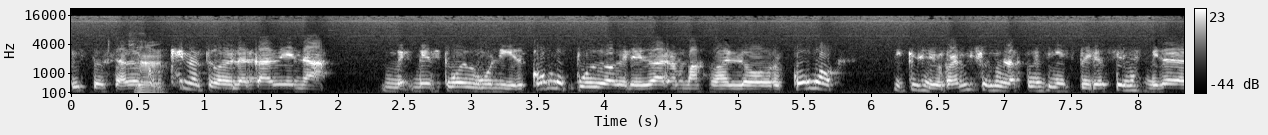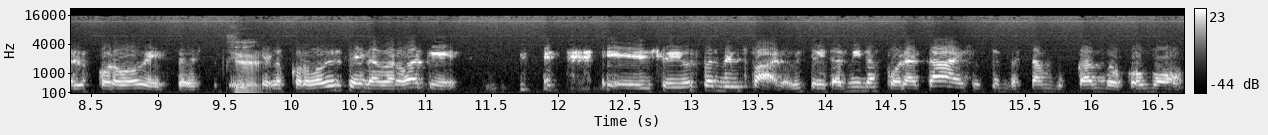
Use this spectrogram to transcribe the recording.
¿viste? O sea, ¿por qué no toda la cadena me, me, puedo unir? ¿Cómo puedo agregar más valor? ¿Cómo y qué sé yo, para mí son una fuente de inspiración es mirar a los cordobeses. Este, los cordobeses, la verdad que eh, yo digo, son del faro, ¿viste? el camino es por acá, ellos siempre están buscando cómo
